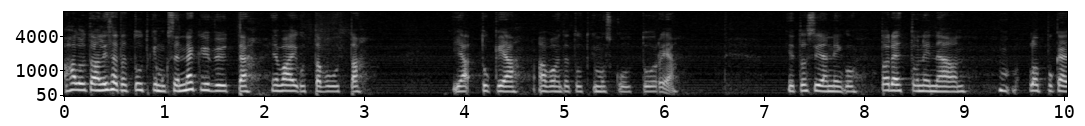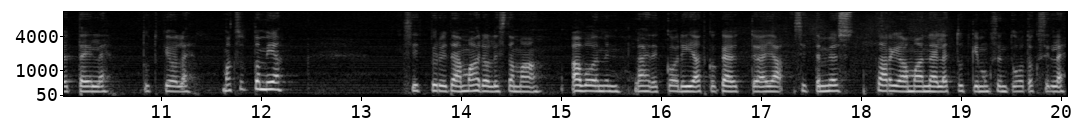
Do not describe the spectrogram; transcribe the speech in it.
Halutaan lisätä tutkimuksen näkyvyyttä ja vaikuttavuutta ja tukea avointa tutkimuskulttuuria. Ja tosiaan niin kuin todettu, niin nämä on loppukäyttäjille, tutkijoille maksuttomia. Sitten pyritään mahdollistamaan avoimen lähdekoodin jatkokäyttöä ja sitten myös tarjoamaan näille tutkimuksen tuotoksille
